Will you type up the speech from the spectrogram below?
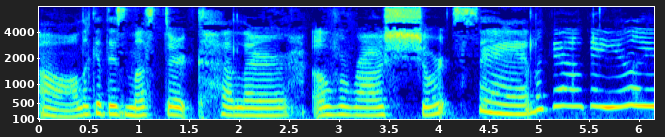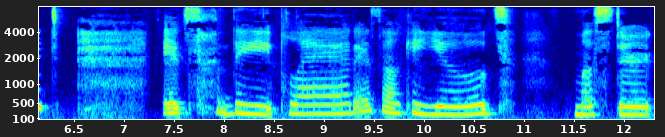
Oh, look at this mustard color overall short set. Look how cute. It's the plaid. It's so cute mustard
